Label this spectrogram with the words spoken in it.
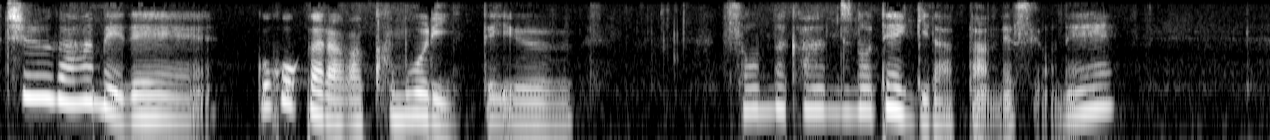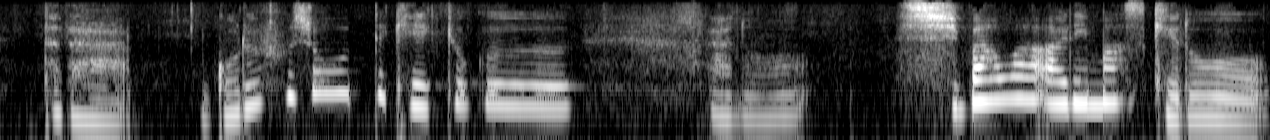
中が雨で、午後からは曇りっていう、そんな感じの天気だったんですよね。ただ、ゴルフ場って結局、あの、芝はありますけど、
